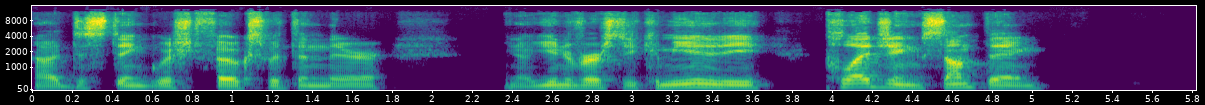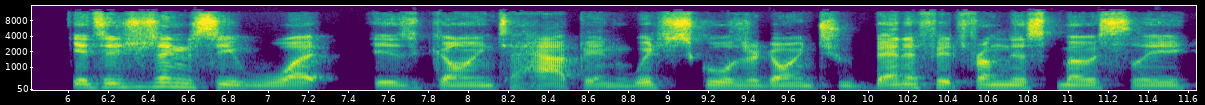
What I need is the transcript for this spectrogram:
uh, distinguished folks within their, you know, university community pledging something. It's interesting to see what is going to happen, which schools are going to benefit from this mostly,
